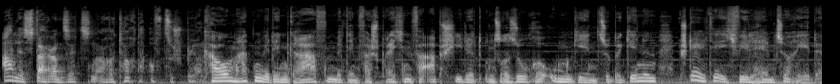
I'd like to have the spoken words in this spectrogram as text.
alles daran setzen, eure Tochter aufzuspüren. Kaum hatten wir den Grafen mit dem Versprechen verabschiedet, unsere Suche umgehend zu beginnen, stellte ich Wilhelm zur Rede.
